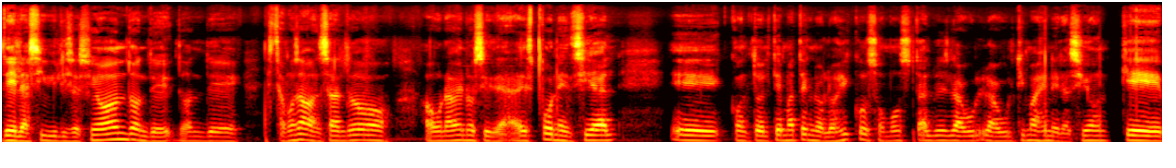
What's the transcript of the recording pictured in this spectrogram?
eh, la civilización, donde, donde estamos avanzando a una velocidad exponencial eh, con todo el tema tecnológico. Somos tal vez la, la última generación que,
